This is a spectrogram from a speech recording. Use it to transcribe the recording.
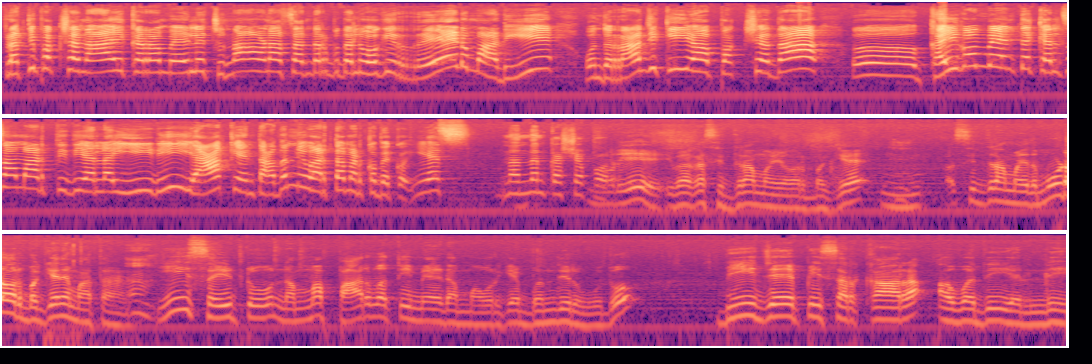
ಪ್ರತಿಪಕ್ಷ ನಾಯಕರ ಮೇಲೆ ಚುನಾವಣಾ ಸಂದರ್ಭದಲ್ಲಿ ಹೋಗಿ ರೇಡ್ ಮಾಡಿ ಒಂದು ರಾಜಕೀಯ ಪಕ್ಷದ ಕೈಗೊಂಬೆ ಅಂತ ಕೆಲಸ ಮಾಡ್ತಿದೆಯಲ್ಲ ಇಡಿ ಯಾಕೆ ಅಂತ ಅದನ್ನ ನೀವು ಅರ್ಥ ಮಾಡ್ಕೋಬೇಕು. ಎಸ್ ನಂದನ್ ಕಶ್ಯಪ್ ಅವರು. ನೋಡಿ ಇವಾಗ ಸಿದ್ದರಾಮಯ್ಯ ಅವ್ರ ಬಗ್ಗೆ ಸಿದ್ದರಾಮಯ್ಯದ ಮೂಡ್ ಅವ್ರ ಬಗ್ಗೆನೇ ಮಾತಾಡೋಣ. ಈ ಸೈಟು ನಮ್ಮ ಪಾರ್ವತಿ ಮೇಡಮ್ ಅವ್ರಿಗೆ ಬಂದಿರುವುದು ಬಿ ಜೆ ಪಿ ಸರ್ಕಾರ ಅವಧಿಯಲ್ಲಿ.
